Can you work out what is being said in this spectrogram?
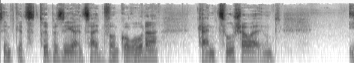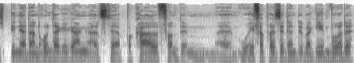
sind jetzt Trippelsieger in Zeiten von Corona, kein Zuschauer. Und ich bin ja dann runtergegangen, als der Pokal von dem äh, UEFA-Präsident übergeben wurde.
